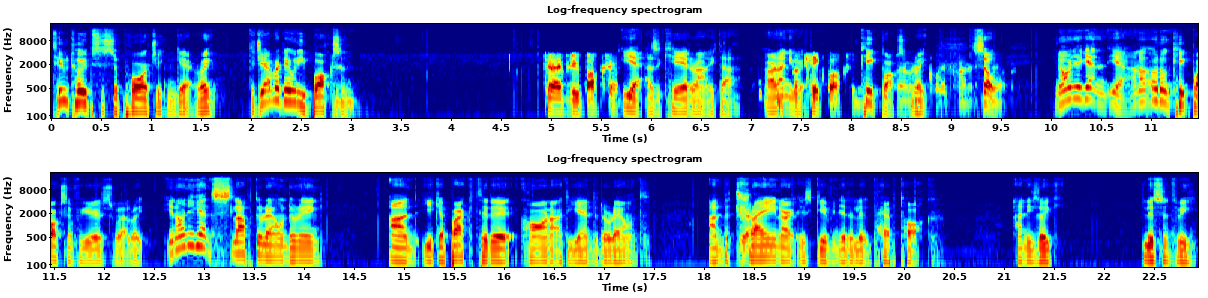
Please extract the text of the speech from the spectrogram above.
two types of support you can get, right? Did you ever do any boxing? Mm-hmm. Did I ever do boxing? Yeah, as a kid or anything like that, or anyway, Or kickboxing. kickboxing, right? So, yeah. You know when you're getting yeah, and I, I done kickboxing for years as well, right? You know when you're getting slapped around the ring, and you get back to the corner at the end of the round, and the Yeah. trainer is giving you the little pep talk, and he's like, "Listen to me,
